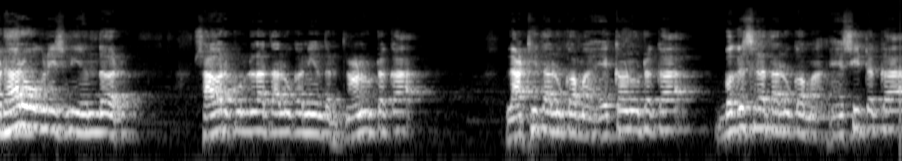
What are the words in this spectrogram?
અઢાર ઓગણીસની અંદર સાવરકુંડલા તાલુકાની અંદર ત્રાણું ટકા, લાઠી તાલુકામાં એકાણું ટકા, બગસરા તાલુકામાં એંસી ટકા,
